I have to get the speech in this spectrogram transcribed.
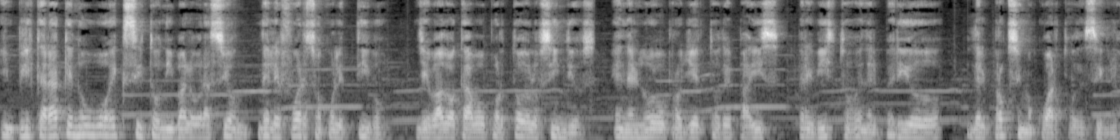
implicará que no hubo éxito ni valoración del esfuerzo colectivo llevado a cabo por todos los indios en el nuevo proyecto de país previsto en el período del próximo cuarto de siglo.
